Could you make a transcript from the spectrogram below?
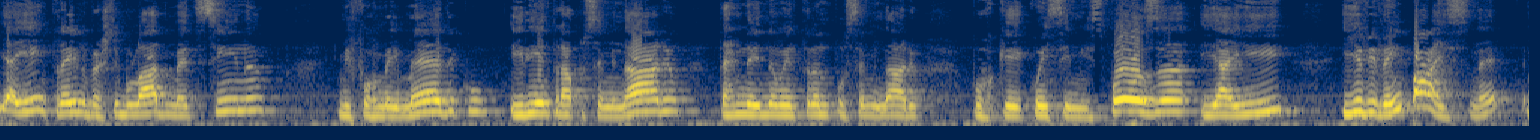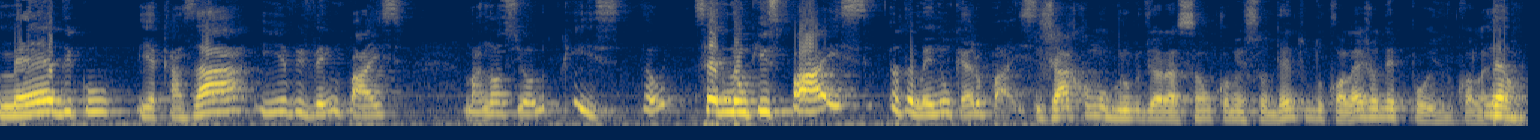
E aí entrei no vestibular de medicina, me formei médico, iria entrar para o seminário, terminei não entrando para o seminário porque conheci minha esposa, e aí ia viver em paz, né? Médico, ia casar, ia viver em paz Mas Nosso Senhor não quis. Então, se ele não quis paz, eu também não quero paz. Já como grupo de oração começou dentro do colégio ou depois do colégio? Não,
